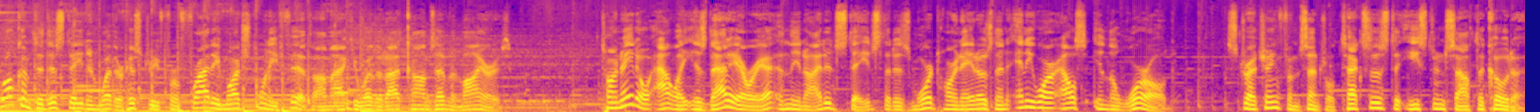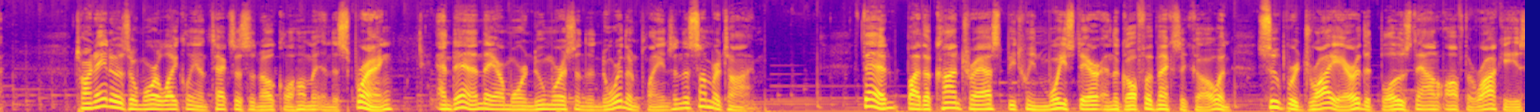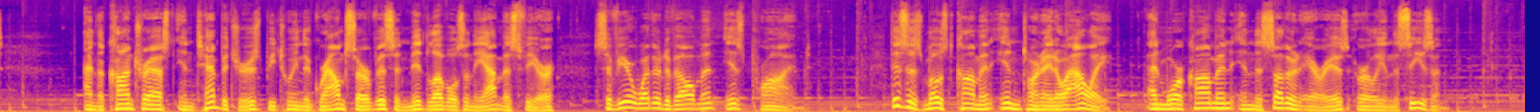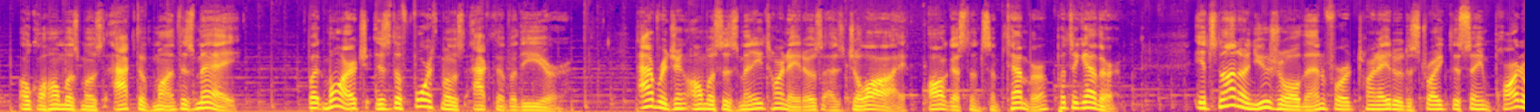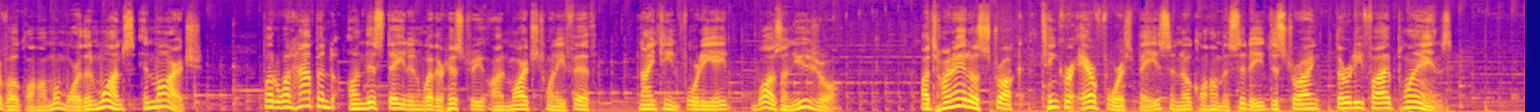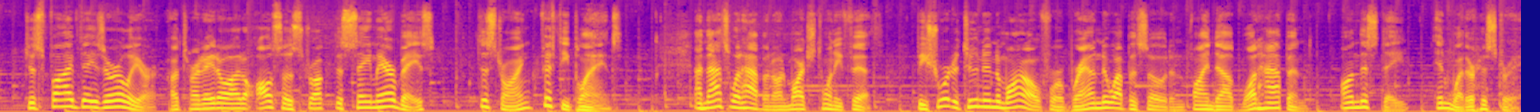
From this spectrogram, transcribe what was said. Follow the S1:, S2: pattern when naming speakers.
S1: Welcome to this date in weather history for Friday, March 25th. I'm AccuWeather.com's Evan Myers. Tornado Alley is that area in the United States that has more tornadoes than anywhere else in the world, stretching from central Texas to eastern South Dakota. Tornadoes are more likely in Texas and Oklahoma in the spring, and then they are more numerous in the northern plains in the summertime fed by the contrast between moist air in the Gulf of Mexico and super dry air that blows down off the Rockies, and the contrast in temperatures between the ground surface and mid levels in the atmosphere, severe weather development is primed. This is most common in Tornado Alley and more common in the southern areas early in the season. Oklahoma's most active month is May, but March is the fourth most active of the year averaging almost as many tornadoes as July, August, and September put together. It's not unusual then for a tornado to strike the same part of Oklahoma more than once in March. But what happened on this date in weather history on March 25, 1948, was unusual. A tornado struck Tinker Air Force Base in Oklahoma City, destroying 35 planes. Just five days earlier, a tornado had also struck the same air base, destroying 50 planes. And that's what happened on March 25th. Be sure to tune in tomorrow for a brand new episode and find out what happened on this date in weather history.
